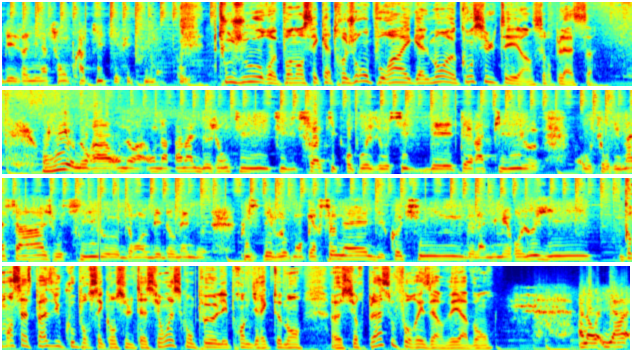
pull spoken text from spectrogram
des animations pratiques, effectivement. Oui. Toujours pendant ces quatre jours, on pourra également consulter hein, sur place. Oui, on aura, a pas mal de gens qui proposent aussi des thérapies euh, autour du massage, aussi euh, dans des domaines de plus développement personnel, du coaching, de la numérologie. Comment ça se passe du coup pour ces consultations? Est-ce qu'on peut les prendre directement euh, sur place ou faut réserver avant? Alors, il y a,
